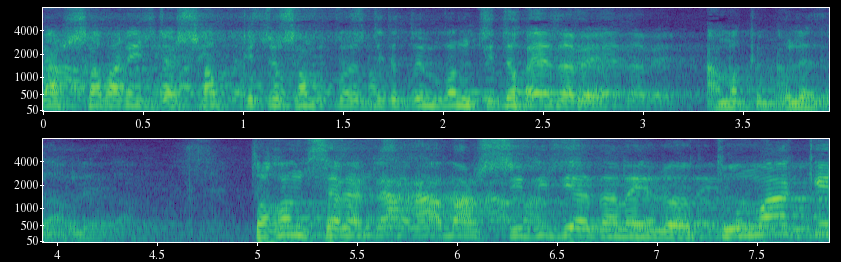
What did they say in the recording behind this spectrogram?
ব্যবসা, বাণিজ্য, সবকিছু সম্পদ থেকে তুমি বঞ্চিত হয়ে যাবে। আমাকে ভুলে যাও। তখন ছেলেটা আবার সিটি দিয়ে জানাইলো তোমাকে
